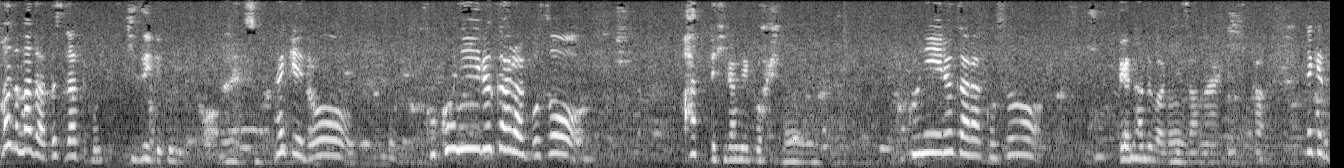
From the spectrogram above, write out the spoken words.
まだまだ私だってこう気づいてくるんだよ。だけど、ここにいるからこそ、あってひらめくわけ。ここにいるからこそ、ほってなるわけじゃないですか。だけど、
